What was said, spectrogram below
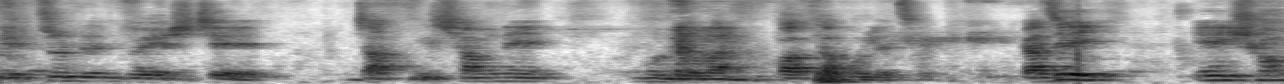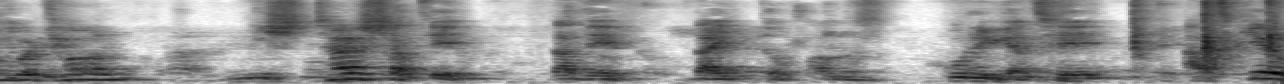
নেতৃবৃন্দ এসছে, জাতির সামনে মূল্যবান কথা বলেছে। কাজেই এই সংগঠন নিষ্ঠার সাথে তাদের দায়িত্ব পালন করে গেছে। আজকেও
